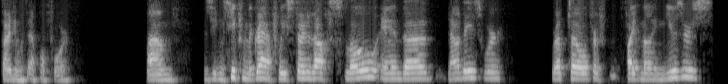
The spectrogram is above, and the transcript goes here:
starting with EPEL 4. Um, as you can see from the graph, we started off slow, and uh, nowadays we're we're up to over 5 million users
